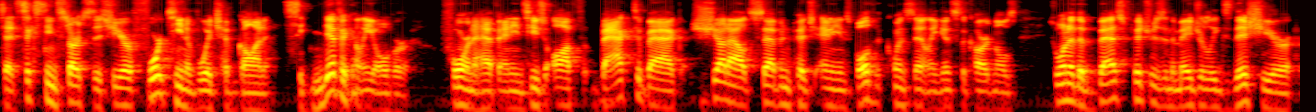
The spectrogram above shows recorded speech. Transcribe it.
He's had 16 starts this year, 14 of which have gone significantly over four and a half innings. He's off back to back shutout seven pitch innings, both coincidentally against the Cardinals. He's one of the best pitchers in the major leagues this year.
